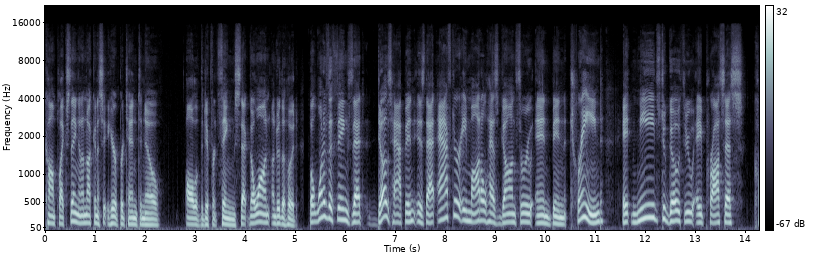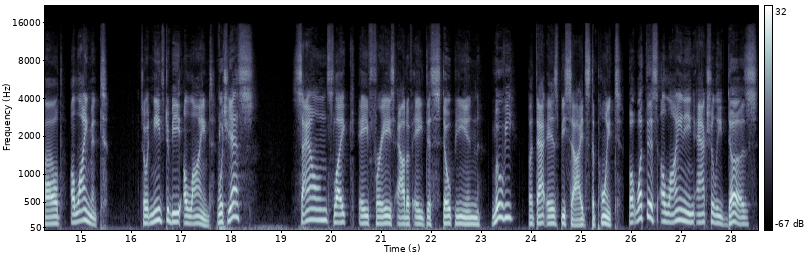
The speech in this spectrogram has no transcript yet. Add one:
complex thing. And I'm not going to sit here and pretend to know all of the different things that go on under the hood. But one of the things that does happen is that after a model has gone through and been trained, it needs to go through a process called alignment. So it needs to be aligned, which, yes, sounds like a phrase out of a dystopian movie, but that is besides the point. But what this aligning actually does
